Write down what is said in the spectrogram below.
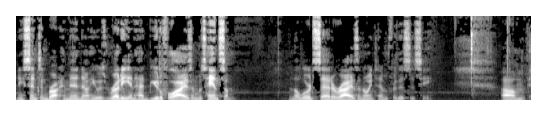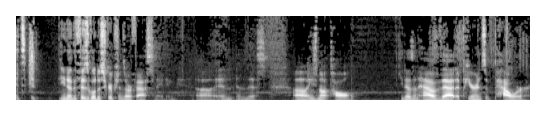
And he sent and brought him in. Now he was ruddy and had beautiful eyes and was handsome. And the Lord said, Arise, anoint him, for this is he. Um, it's, it, you know, the physical descriptions are fascinating uh, in, in this. Uh, he's not tall. He doesn't have that appearance of power.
